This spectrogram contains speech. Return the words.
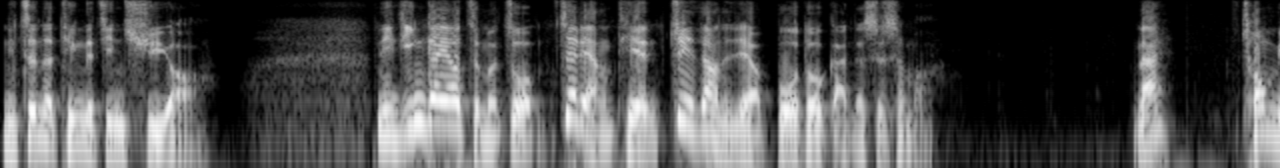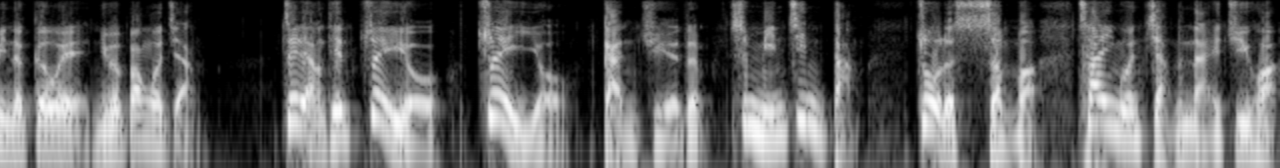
你真的听得进去哦？你应该要怎么做？这两天最让人家有剥夺感的是什么？来，聪明的各位，你们帮我讲。这两天最有最有感觉的是民进党做了什么？蔡英文讲的哪一句话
